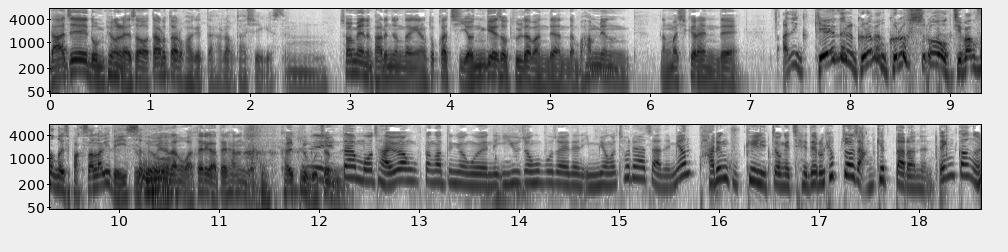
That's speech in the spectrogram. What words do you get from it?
낮에 논평을 내서 따로따로 가겠다라고 다시 얘기했어요. 음. 처음에는 바른정당이랑 똑같이 연계해서 둘 다 반대한다. 뭐 한 명 낙마시켜라 했는데 아니 그 걔들 그러면 그럴수록 지방선거에서 박살나게 돼 있어요. 국민의당은 왔다리 갔다리 하는 거야. 갈피를 못 근데 잡네. 일단 뭐 자유한국당 같은 경우에는 이유정 후보자에 대한 임명을 철회하지 않으면 다른 국회 일정에 제대로 협조하지 않겠다라는 땡깡을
